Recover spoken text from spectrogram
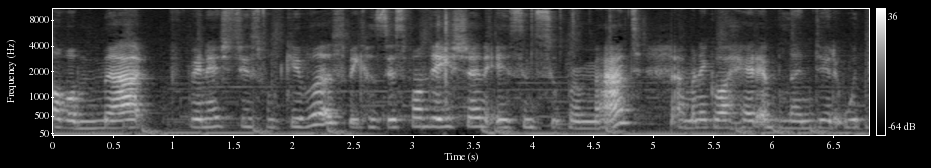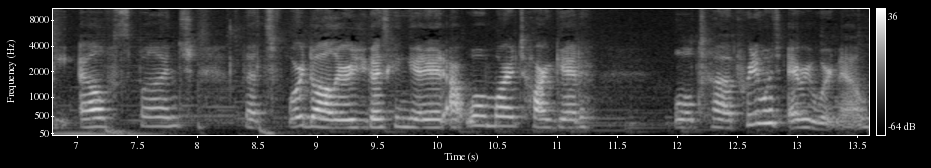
of a matte finish this will give us because this foundation isn't super matte. I'm gonna go ahead and blend it with the e.l.f. sponge. That's $4. You guys can get it at Walmart, Target, Ulta, pretty much everywhere now.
